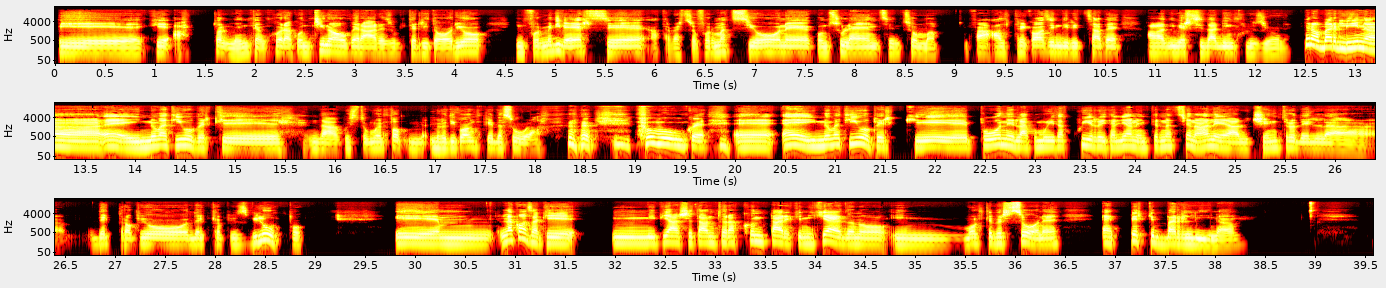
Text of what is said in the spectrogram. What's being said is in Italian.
e che attualmente ancora continua a operare sul territorio in forme diverse, attraverso formazione, consulenze, insomma, fa altre cose indirizzate alla diversità e all'inclusione. Però Barlina è innovativo perché da questo come po' me lo dico anche da sola. Comunque eh, è innovativo perché pone la comunità queer italiana e internazionale al centro del, del, proprio, del proprio sviluppo. E mh, la cosa che mi piace tanto raccontare, che mi chiedono in molte persone, è perché Barlina.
